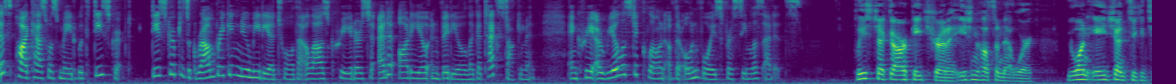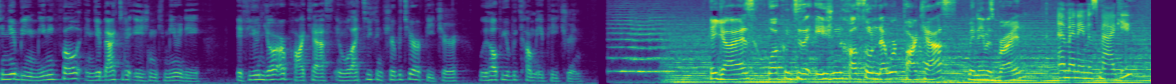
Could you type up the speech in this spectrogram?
This podcast was made with Descript. Descript is a groundbreaking new media tool that allows creators to edit audio and video like a text document and create a realistic clone of their own voice for seamless edits. Please check out our Patreon at Asian Hustle Network. We want AHN to continue being meaningful and give back to the Asian community. If you enjoy our podcast and would like to contribute to our feature, we hope you become a patron. Hey guys, welcome to the Asian Hustle Network podcast. My name is Brian. And my name is Maggie.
